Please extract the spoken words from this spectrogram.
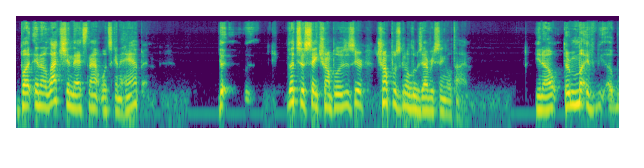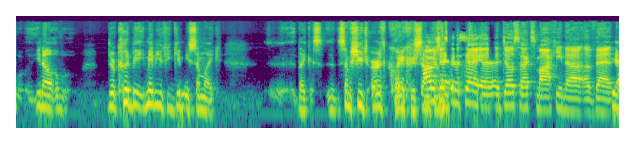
But in election, that's not what's going to happen. Let's just say Trump loses here. Trump was going to lose every single time. You know, there might, if, you know, there could be, maybe you could give me some like, uh, like some huge earthquake or something. I was just gonna say a, a Deus Ex Machina event Yeah.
